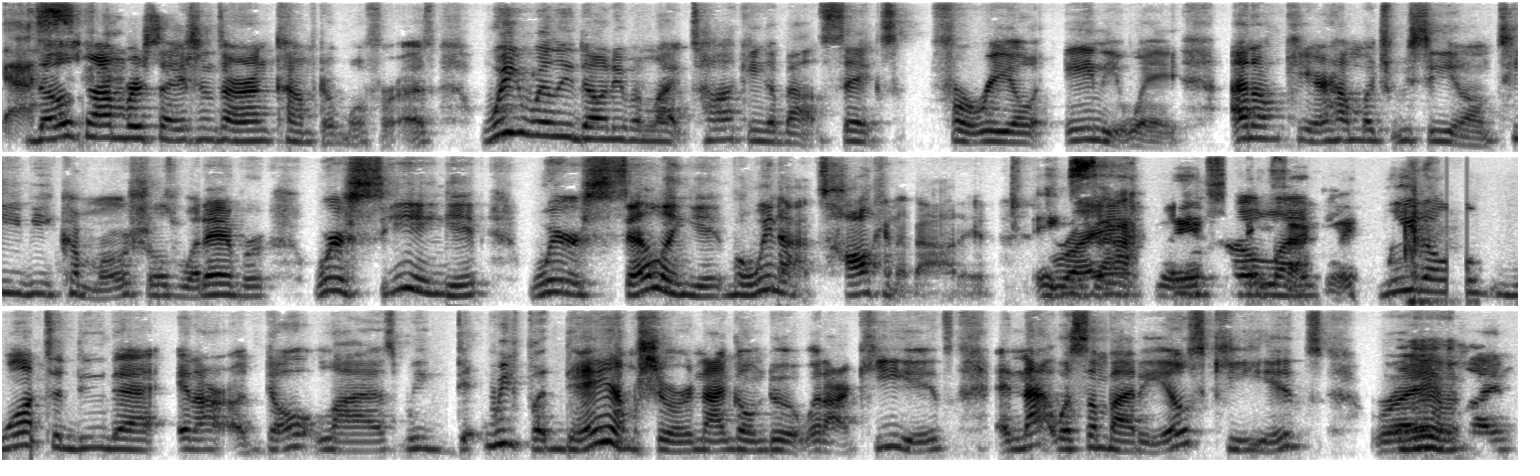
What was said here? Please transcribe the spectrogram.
yes. those conversations are uncomfortable for us we really don't even like talking about sex for real anyway i don't care how much we see it on tv commercials whatever we're seeing it we're selling it but we're not talking about it right? exactly. So, like, we don't want to do that in our adult lives. We we for damn sure not gonna do it with our kids and not with somebody else's kids, right? Mm. Like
